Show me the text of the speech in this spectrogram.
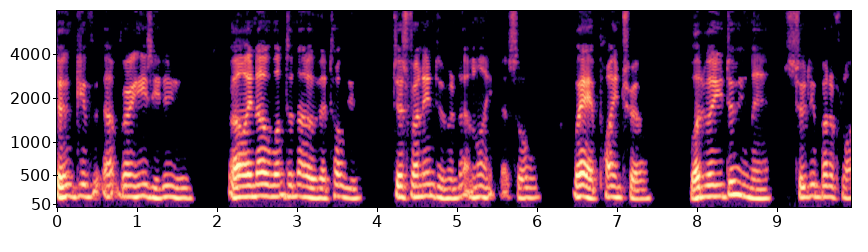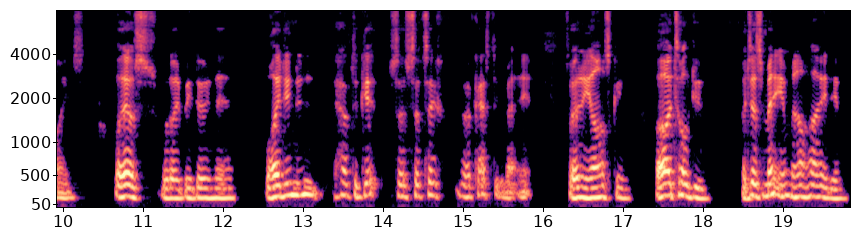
Don't give up very easy, do you? Well, I know, want to know. I told you. Just run into him that night, that's all. Where? Pine Trail. What were you doing there? Shooting butterflies. What else would I be doing there? Why didn't you have to get so sarcastic about it? It's only asking. Well, I told you. I just met him and I hired him.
